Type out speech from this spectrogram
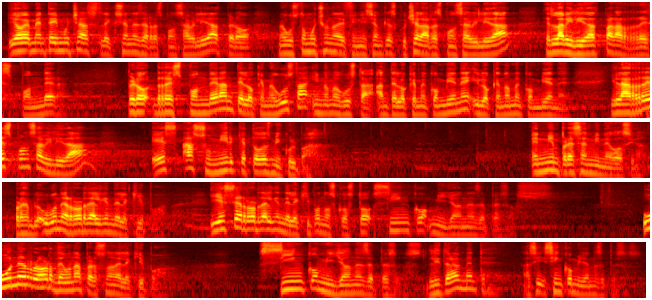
Y obviamente hay muchas lecciones de responsabilidad, pero me gustó mucho una definición que escuché. La responsabilidad es la habilidad para responder. Pero responder ante lo que me gusta y no me gusta, ante lo que me conviene y lo que no me conviene. Y la responsabilidad es asumir que todo es mi culpa en mi empresa, en mi negocio. Por ejemplo, hubo un error de alguien del equipo y ese error de alguien del equipo nos costó 5 millones de pesos. Un error de una persona del equipo, 5 millones de pesos, literalmente, así, 5 millones de pesos.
